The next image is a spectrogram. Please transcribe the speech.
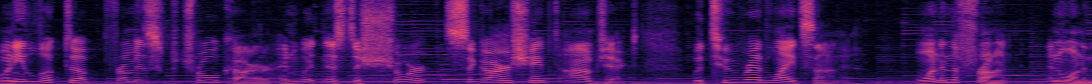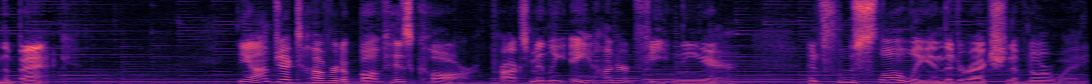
when he looked up from his patrol car and witnessed a short, cigar shaped object with two red lights on it, one in the front and one in the back. The object hovered above his car, approximately 800 feet in the air, and flew slowly in the direction of Norway.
